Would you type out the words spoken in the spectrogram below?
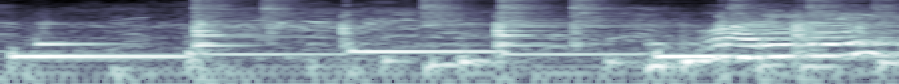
What are?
